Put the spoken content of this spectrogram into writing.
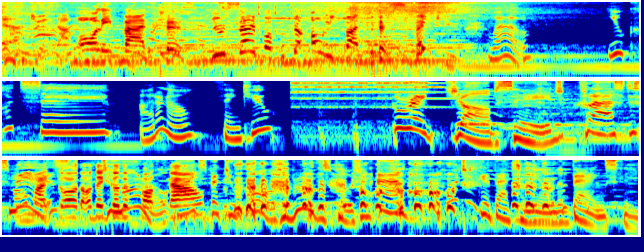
Yeah, drink that OnlyFans piss. You say, but the OnlyFans piss. Thank you. Wow. You could say, I don't know, thank you. Great job, Sage. Class dismissed. Oh my God, are they gonna fuck Tomorrow, now? I expect you all to brew this potion, and why don't you get back to me on the bangs thing?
